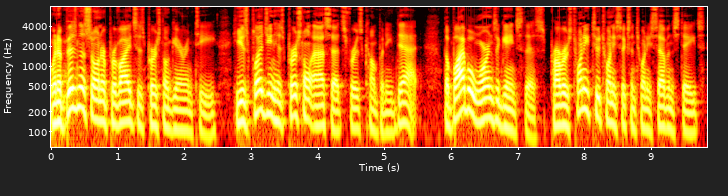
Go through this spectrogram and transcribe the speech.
When a business owner provides his personal guarantee, he is pledging his personal assets for his company debt. The Bible warns against this. Proverbs 22, 26, and 27 states,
